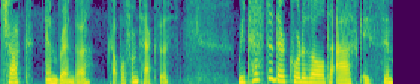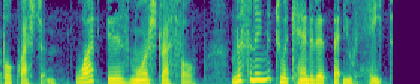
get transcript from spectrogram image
Chuck and Brenda, couple from Texas. We tested their cortisol to ask a simple question. What is more stressful? Listening to a candidate that you hate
